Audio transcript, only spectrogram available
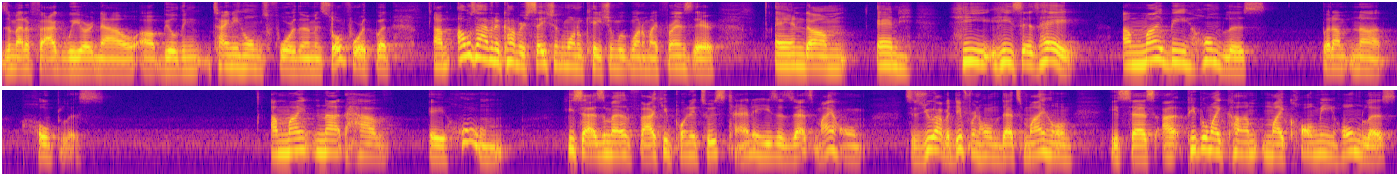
as, a matter of fact, we are now uh, building tiny homes for them and so forth. But um, I was having a conversation one occasion with one of my friends there, and um, and he he says, "Hey, I might be homeless, but I'm not hopeless. I might not have a home." He says, as a matter of fact, he pointed to his tent and he says, "That's my home." Says, "You have a different home. That's my home." He says, "People might come might call me homeless,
